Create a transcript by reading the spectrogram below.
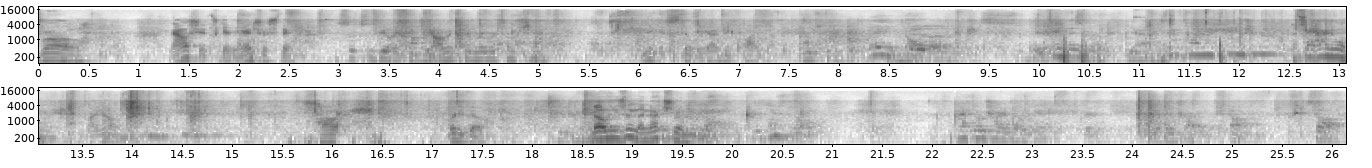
Bro, now shit's getting interesting. This looks to be like the geometry room or some shit. Nigga, still, we gotta be quiet down Hey, no. Uh, it's in this room. Yeah. Is it fire extinguisher? Let's say hi to him. I know. How, where'd he go? No, he's in the next room. Guys, don't try it though, okay? Here. Don't try it. Stop. Stop.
